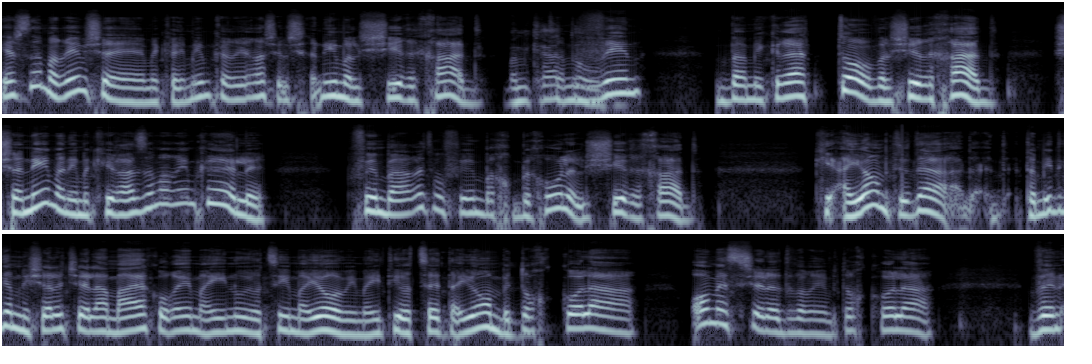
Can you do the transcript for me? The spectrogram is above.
יש זמרים שמקיימים קריירה של שנים על שיר אחד. במקרה אתה הטוב. מבין? במקרה הטוב, על שיר אחד. שנים אני מכירה זמרים כאלה. מופיעים בארץ, מופיעים בח- בחו"ל על שיר אחד. כי היום, אתה יודע, תמיד גם נשאלת שאלה, מה היה קורה אם היינו יוצאים היום, אם הייתי יוצאת היום, בתוך כל העומס של הדברים, בתוך כל ה... ואתה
